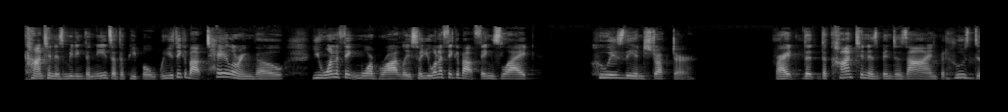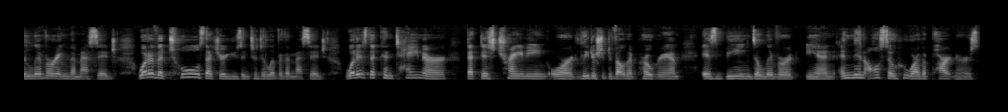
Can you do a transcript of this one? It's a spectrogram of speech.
content is meeting the needs of the people. When you think about tailoring though, you want to think more broadly. So you want to think about things like who is the instructor? Right? The, the content has been designed, but who's delivering the message? What are the tools that you're using to deliver the message? What is the container that this training or leadership development program is being delivered in? And then also, who are the partners?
